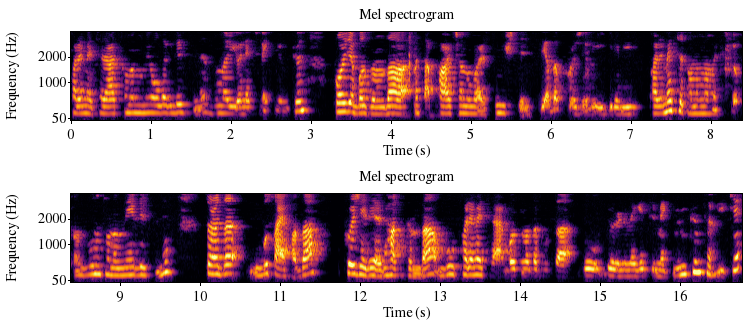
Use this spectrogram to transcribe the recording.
parametreler tanımlıyor olabilirsiniz. Bunları yönetmek mümkün. Proje bazında mesela parça numarası, müşterisi ya da projeyle ilgili bir parametre tanımlamak istiyorsanız bunu tanımlayabilirsiniz. Sonra da bu sayfada projeleri hakkında bu parametreler bazında da burada bu görünüme getirmek mümkün tabii ki.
